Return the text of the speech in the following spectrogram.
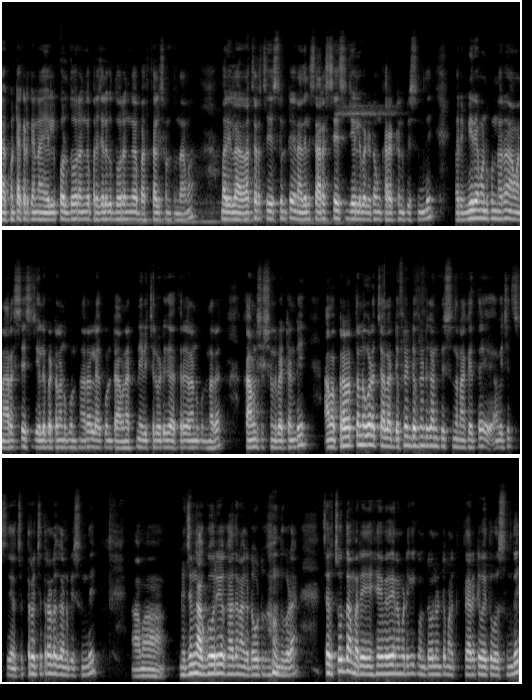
లేకుంటే ఎక్కడికైనా వెళ్ళిపోవాలి దూరంగా ప్రజలకు దూరంగా బతకాల్సి ఉంటుందామా? మరి ఇలా రచరచ చేస్తుంటే నాకు తెలిసి అరెస్ట్ చేసి జైలు పెట్టడం కరెక్ట్ అనిపిస్తుంది. మరి మీరేమనుకుంటున్నారో ఆమెను అరెస్ట్ చేసి జైలు పెట్టాలనుకుంటున్నారా? లేకుంటే ఆమె నటిని విచ్చలవిడిగా తిరగాలనుకుంటున్నారా? కామెంట్ సెక్షన్లో పెట్టండి. ఆమె ప్రవర్తన కూడా చాలా డిఫరెంట్ డిఫరెంట్గా అనిపిస్తుంది నాకైతే. విచిత్ర చిత్ర విచిత్రాలుగా అనిపిస్తుంది. ఆమె నిజంగా అఘోరియో కాదు నాకు డౌట్గా ఉంది కూడా. సరే చూద్దాం మరి ఏదైనప్పటికీ కొన్ని రోజులు ఉంటే మనకి క్లారిటీ అయితే వస్తుంది.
